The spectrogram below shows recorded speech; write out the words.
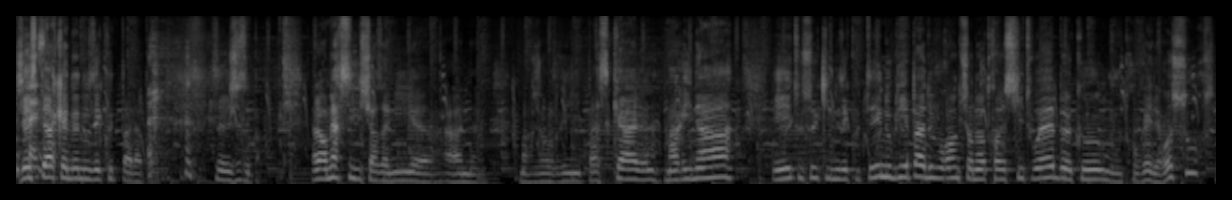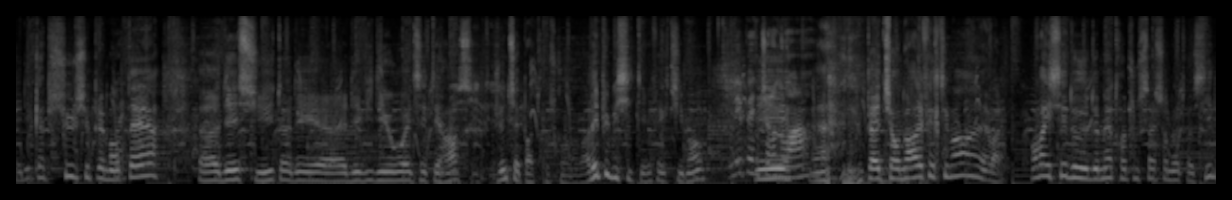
J'espère qu'elle ne nous écoute pas là. Je, je sais pas. Alors merci, chers amis, euh, Anne, Marjorie, Pascal, Marina et tous ceux qui nous écoutaient. N'oubliez pas de vous rendre sur notre site web que, où vous trouverez des ressources, des capsules supplémentaires, euh, des sites, des, euh, des vidéos, etc. Je ne sais pas trop ce qu'on va voir. Les publicités, effectivement. Les peintures Et- noires. les peintures noires, effectivement. voilà. On va essayer de, de mettre tout ça sur notre site.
